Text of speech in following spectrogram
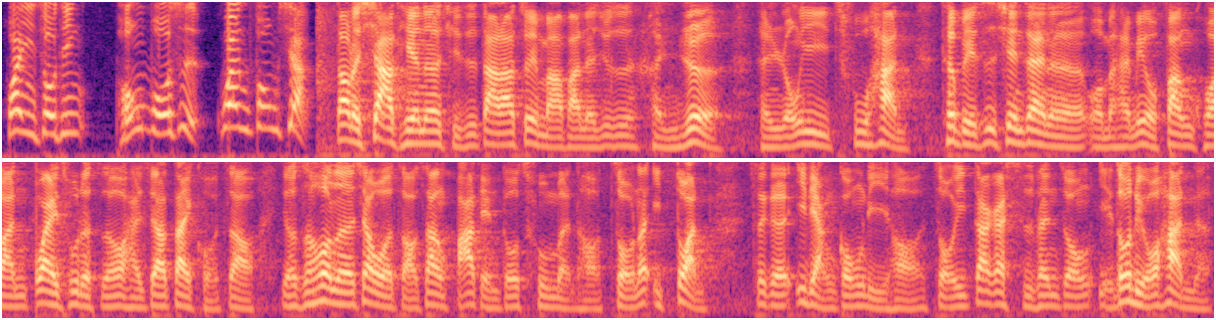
欢迎收听彭博士观风向。到了夏天呢，其实大家最麻烦的就是很热，很容易出汗。特别是现在呢，我们还没有放宽，外出的时候还是要戴口罩。有时候呢，像我早上八点多出门哈，走那一段。这个一两公里哈，走一大概十分钟，也都流汗了。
